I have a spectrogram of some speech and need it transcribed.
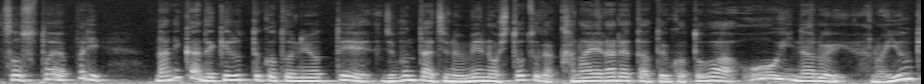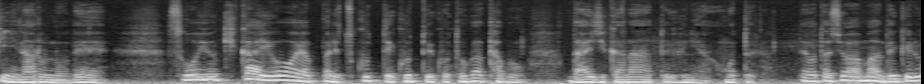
そうするとやっぱり何かできるってことによって自分たちの夢の一つが叶えられたということは大いなるあの勇気になるのでそういう機会をやっぱり作っていくということが多分大事かなというふうには思っております。で私はまあできる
